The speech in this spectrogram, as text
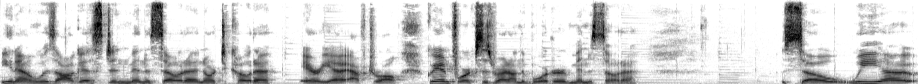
you know, was August in Minnesota, North Dakota area, after all. Grand Forks is right on the border of Minnesota. So we uh,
